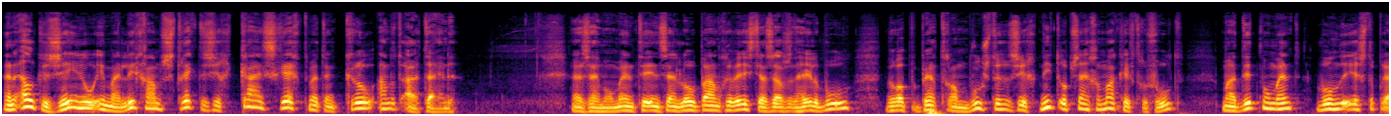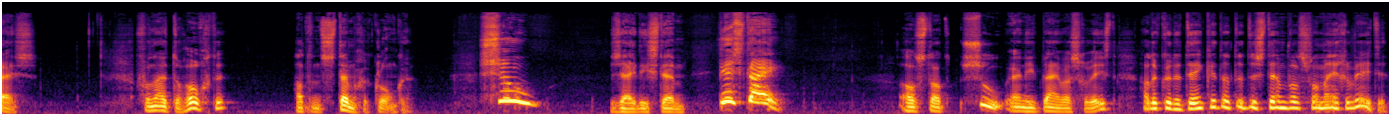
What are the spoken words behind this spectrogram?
en elke zenuw in mijn lichaam strekte zich kaarsrecht met een krul aan het uiteinde. Er zijn momenten in zijn loopbaan geweest, ja zelfs een heleboel, waarop Bertram Woester zich niet op zijn gemak heeft gevoeld, maar dit moment won de eerste prijs. Vanuit de hoogte had een stem geklonken. Zo, zei die stem, wist hij? Als dat Sue er niet bij was geweest, had ik kunnen denken dat het de stem was van mijn geweten.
